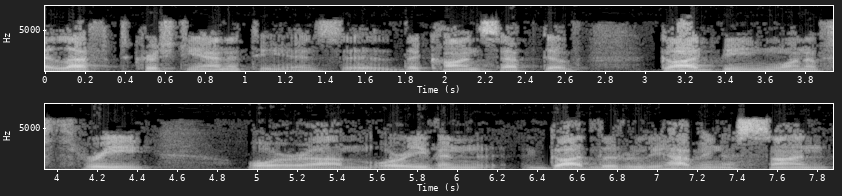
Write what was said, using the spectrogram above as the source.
I left Christianity, is uh, the concept of God being one of three, or, um, or even God literally having a son.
